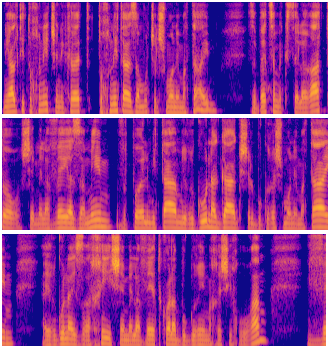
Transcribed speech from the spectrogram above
ניהלתי תוכנית שנקראת תוכנית היזמות של 8200 זה בעצם אקסלרטור שמלווה יזמים ופועל מטעם ארגון הגג של בוגרי 8200 הארגון האזרחי שמלווה את כל הבוגרים אחרי שחרורם. ו...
